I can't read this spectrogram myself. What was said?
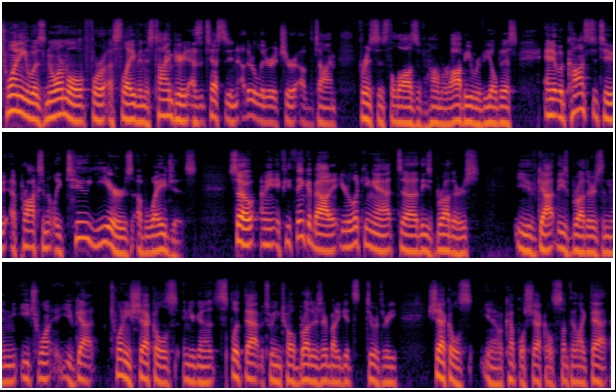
20 was normal for a slave in this time period, as attested in other literature of the time. For instance, the laws of Hammurabi reveal this, and it would constitute approximately two years of wages. So, I mean, if you think about it, you're looking at uh, these brothers. You've got these brothers, and then each one, you've got 20 shekels, and you're going to split that between 12 brothers. Everybody gets two or three shekels, you know, a couple shekels, something like that.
